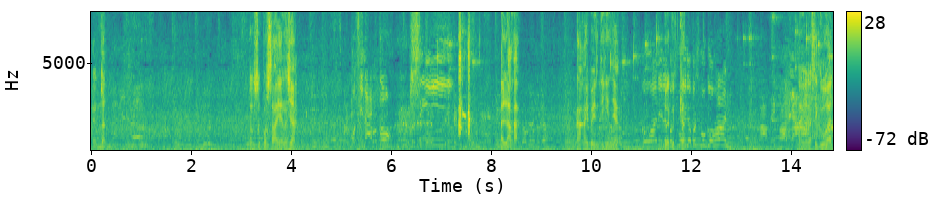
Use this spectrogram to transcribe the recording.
Yan na. So, super saya na siya. Ala ka. Kakaiba yung tingin niya. Lagot ka. Gohan! Ayan na si Guhan.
